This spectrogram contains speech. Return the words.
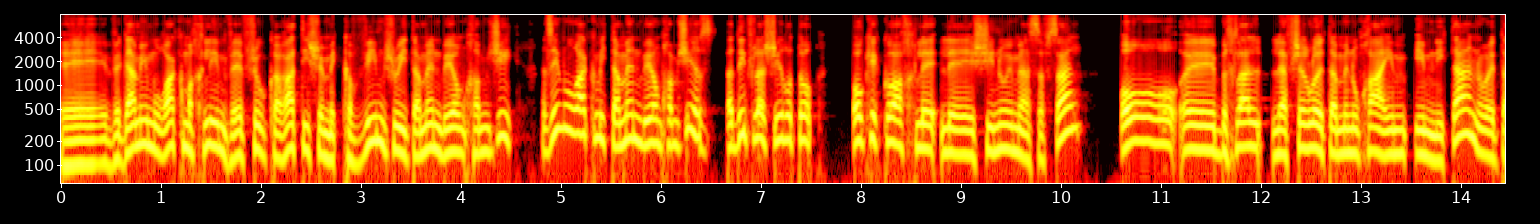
אה, וגם אם הוא רק מחלים, ואיפשהו קראתי שמקווים שהוא יתאמן ביום חמישי, אז אם הוא רק מתאמן ביום חמישי, אז עדיף להשאיר אותו או ככוח לשינוי מהספסל, או אה, בכלל לאפשר לו את המנוחה אם, אם ניתן, או את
